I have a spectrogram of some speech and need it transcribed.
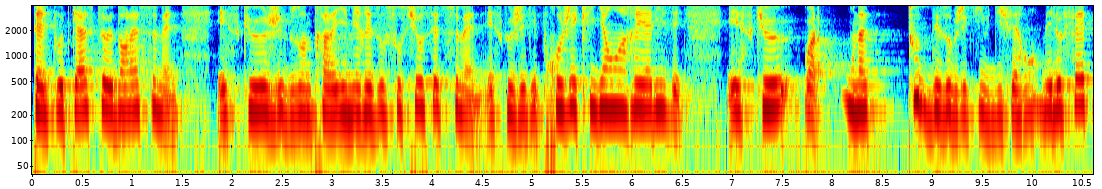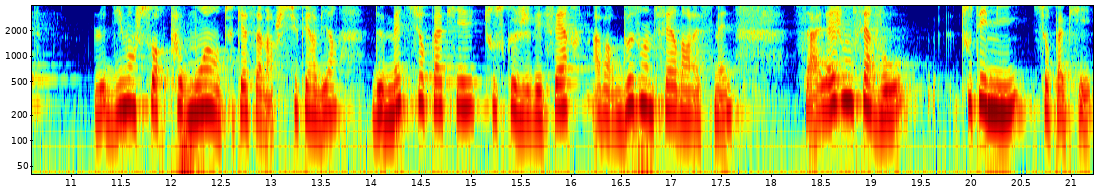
tel podcast dans la semaine? Est-ce que j'ai besoin de travailler mes réseaux sociaux cette semaine? Est-ce que j'ai des projets clients à réaliser? Est-ce que, voilà, on a toutes des objectifs différents, mais le fait, le dimanche soir pour moi, en tout cas ça marche super bien, de mettre sur papier tout ce que je vais faire, avoir besoin de faire dans la semaine, ça allège mon cerveau, tout est mis sur papier.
